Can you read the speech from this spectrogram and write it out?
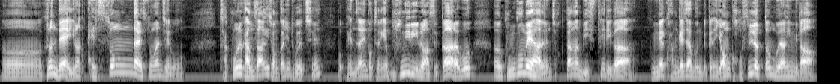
어, 그런데 이런 알쏭달쏭한 제목, 작품을 감상하기 전까지는 도대체 뭐 벤자민 버튼에게 무슨 일이 일어났을까라고 어, 궁금해하는 적당한 미스테리가 국내 관계자분들께는 영 거슬렸던 모양입니다.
